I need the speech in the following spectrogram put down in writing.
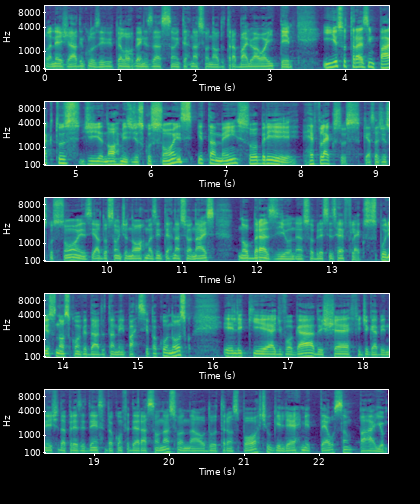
planejado inclusive pela Organização Internacional do Trabalho, a OIT. E isso traz impactos de enormes discussões e também sobre reflexos que essas discussões e a adoção de normas internacionais no Brasil, né, sobre esses reflexos. Por isso, nosso convidado também participa conosco, ele que é advogado e chefe de gabinete da presidência da Confederação Nacional do Transporte, o Guilherme Tel Sampaio,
